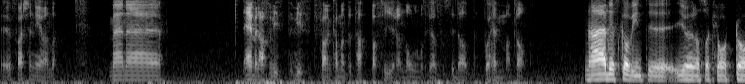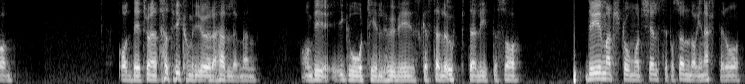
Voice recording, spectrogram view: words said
är fascinerande. Men... Eh, nej, men alltså visst, visst fan kan man inte tappa 4-0 mot Real Sociedad på hemmaplan. Nej, det ska vi inte göra såklart. Och, och det tror jag inte att vi kommer göra heller, men om vi går till hur vi ska ställa upp det lite så. Det är ju match då mot Chelsea på söndagen efter och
